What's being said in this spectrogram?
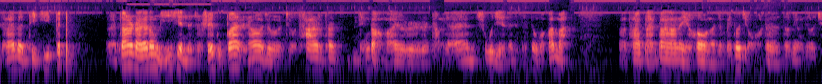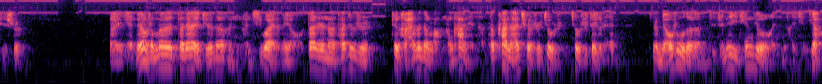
原来的地基被。呃，当时大家都迷信的，就谁不搬，然后就就他他领导嘛，又是党员书记，那那我搬吧。啊，他搬搬完了以后呢，就没多久，他得病就去世了。呃，也没有什么，大家也觉得很很奇怪的，没有。但是呢，他就是这个孩子就老能看见他，他看的还确实就是就是这个人，就是描述的，人家一听就很很形象。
